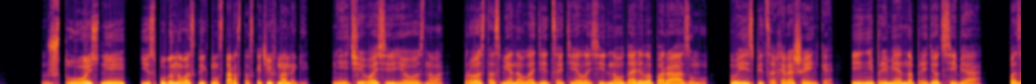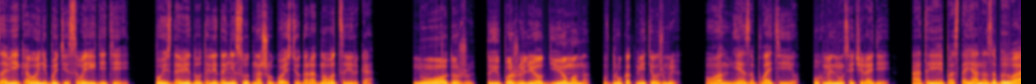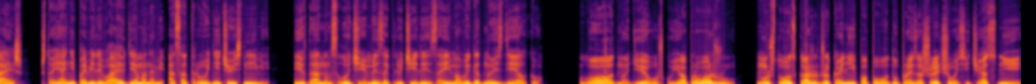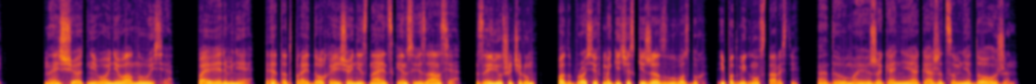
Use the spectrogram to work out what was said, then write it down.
«Что с ней?» — испуганно воскликнул староста, вскочив на ноги. «Ничего серьезного. Просто смена владельца тела сильно ударила по разуму. Выспится хорошенько и непременно придет в себя. Позови кого-нибудь из своих детей. Пусть доведут или донесут нашу гостью до родного цирка». «Надо же, ты пожалел демона», — вдруг отметил Жмых. «Он мне заплатил», — ухмыльнулся чародей. «А ты постоянно забываешь, что я не повелеваю демонами, а сотрудничаю с ними. И в данном случае мы заключили взаимовыгодную сделку». «Ладно, девушку я провожу. Но что скажет Жакани по поводу произошедшего сейчас с ней?» Насчет него не волнуйся. Поверь мне, этот пройдоха еще не знает, с кем связался», заявил Шичерун, подбросив магический жезл в воздух и подмигнул старости. «А думаю, Жакани окажется мне должен».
